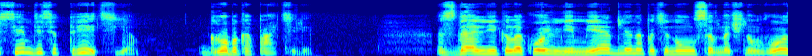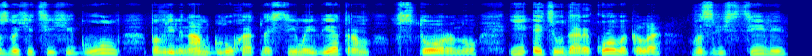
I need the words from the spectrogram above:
73. Гробокопатели. С дальней колокольни медленно потянулся в ночном воздухе тихий гул, по временам глухо относимый ветром в сторону, и эти удары колокола возвестили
